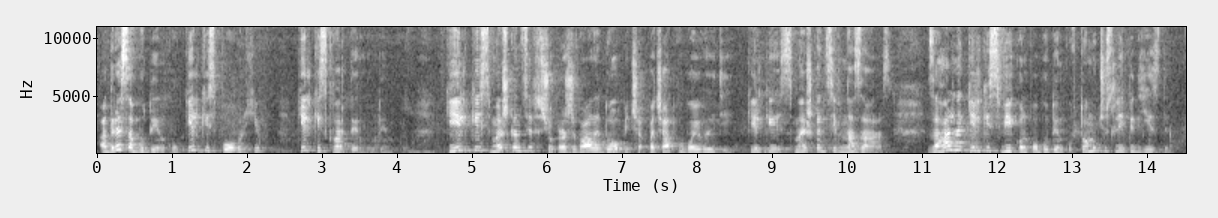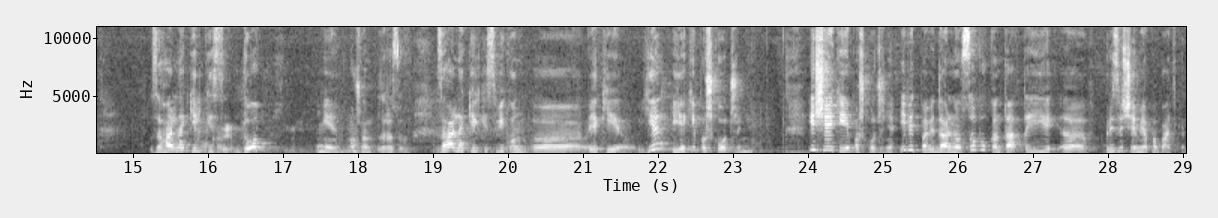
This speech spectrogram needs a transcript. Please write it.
адреса будинку, кількість поверхів, кількість квартир в будинку. Кількість мешканців, що проживали до початку бойових дій, кількість мешканців на зараз, загальна кількість вікон по будинку, в тому числі і під'їзди, загальна кількість до ні, можна разом. Загальна кількість вікон, е, які є і які пошкоджені. І ще які є пошкодження. І відповідальну особу, контакти її, е, прізвище, ім'я по батькові.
